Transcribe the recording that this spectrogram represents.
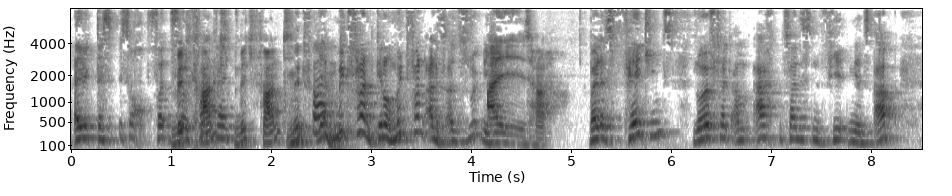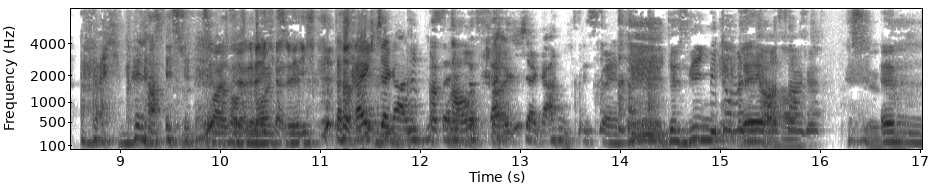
also das ist auch voll, voll mit Pfand, halt- mit Pfand? Mit Ja, Pfand. mit Pfand, genau, mit Pfand alles. Also es ist wirklich, Alter. weil das Felddienst läuft halt am 28.04. jetzt ab. Ich meine, das, ist, 2019. das reicht ja gar nicht bis Das dahin. Das reicht ja gar nicht bis dahin. Deswegen, Wie dumm ist die äh, Aussage? ähm,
